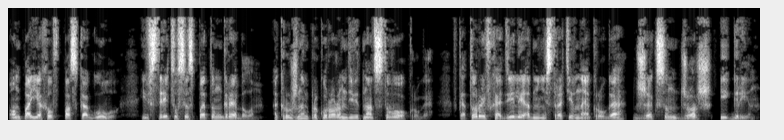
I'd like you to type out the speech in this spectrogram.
Он поехал в Паскагулу и встретился с Пэтом Гребелом, окружным прокурором 19-го округа, в который входили административные округа Джексон, Джордж и Грин.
